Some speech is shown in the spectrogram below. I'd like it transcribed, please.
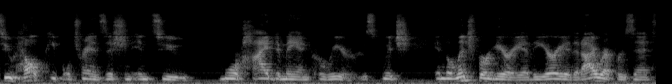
to help people transition into more high demand careers, which in the Lynchburg area, the area that I represent,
